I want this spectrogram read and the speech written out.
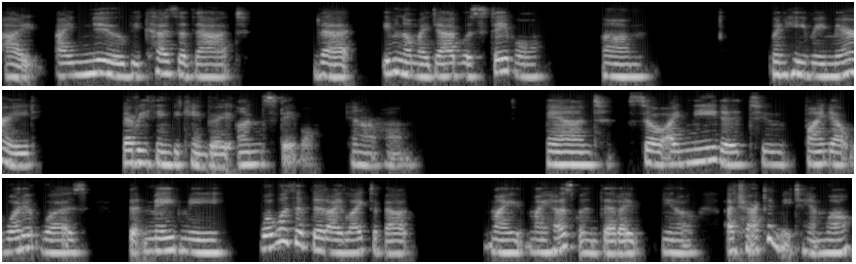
I I knew because of that that even though my dad was stable, um, when he remarried, everything became very unstable in our home. And so I needed to find out what it was that made me, what was it that I liked about my my husband that I, you know, attracted me to him? Well,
